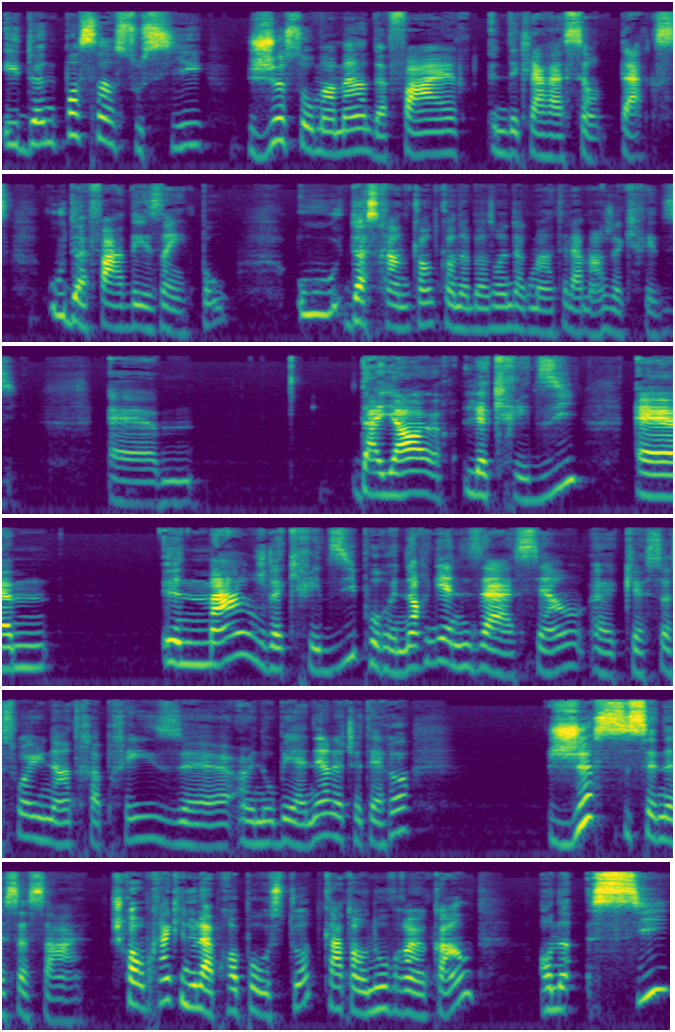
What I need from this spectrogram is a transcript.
Et de ne pas s'en soucier juste au moment de faire une déclaration de taxes ou de faire des impôts ou de se rendre compte qu'on a besoin d'augmenter la marge de crédit. Euh, d'ailleurs, le crédit, euh, une marge de crédit pour une organisation, euh, que ce soit une entreprise, un OBNL, etc., juste si c'est nécessaire. Je comprends qu'ils nous la proposent toutes quand on ouvre un compte. On a, si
